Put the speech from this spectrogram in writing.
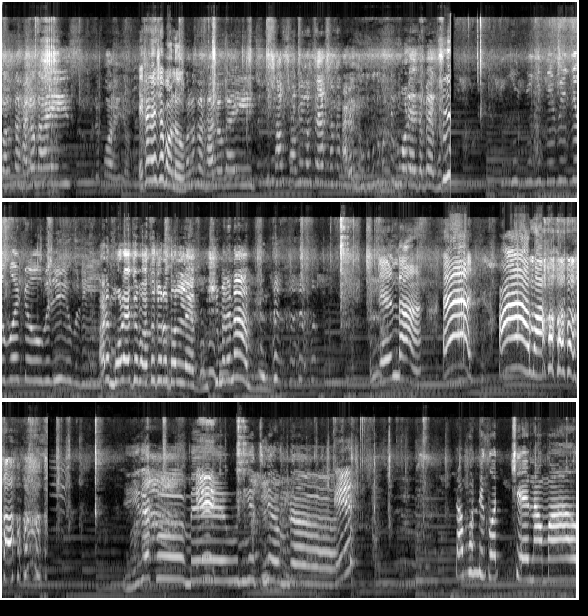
বলো তো হ্যালো গাইস এখানে এসে বলো। বলো তো হ্যালো গাইস সব সম্মিলন তো একসাথে আরে গুদু গুদু করতে মরে যাবে আরে মরে যাবে অত জোরে ধরলে। ঘুষি মেরে না। এই দেখো মেয়ে নিয়েছি আমরা। তেমনই করছেন আমার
